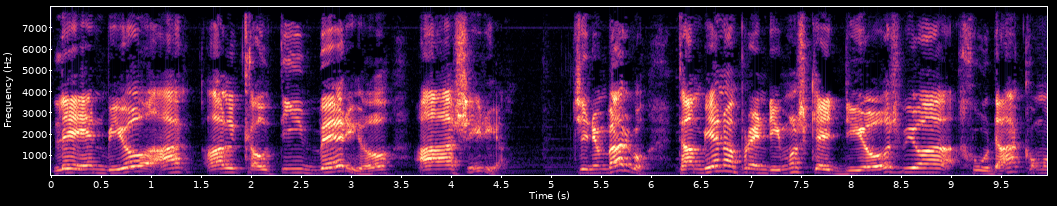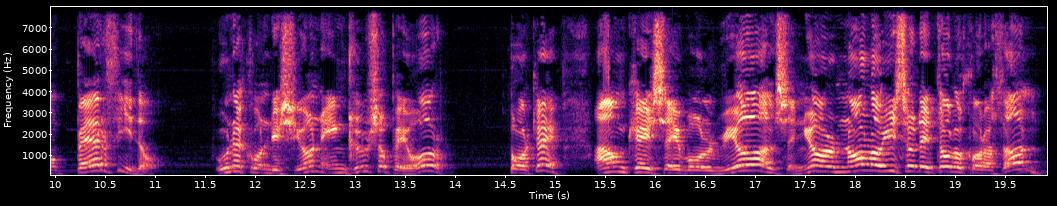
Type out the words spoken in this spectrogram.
le envió a- al cautiverio a Asiria. Sin embargo, también aprendimos que Dios vio a Judá como pérfido, una condición incluso peor. ¿Por qué? Aunque se volvió al Señor, no lo hizo de todo corazón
